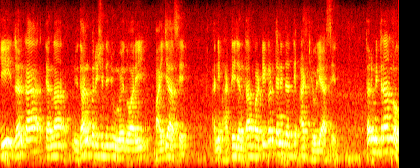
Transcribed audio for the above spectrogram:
की जर का त्यांना विधान परिषदेची उमेदवारी पाहिजे असेल आणि भारतीय जनता पार्टीकडे त्यांनी जर ती आठ ठेवली असेल तर मित्रांनो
